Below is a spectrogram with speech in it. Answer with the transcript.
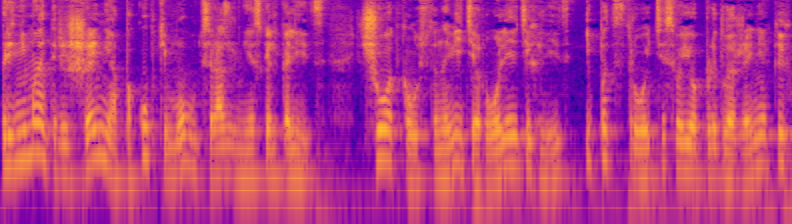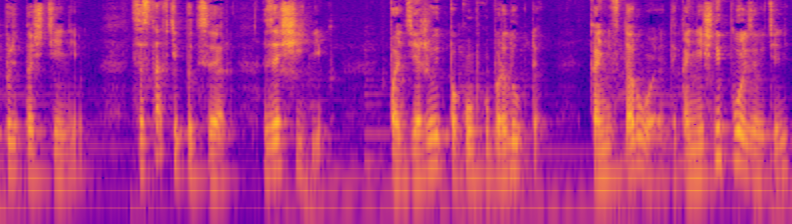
Принимать решения о покупке могут сразу несколько лиц. Четко установите роли этих лиц и подстройте свое предложение к их предпочтениям. Составьте ПЦР. Защитник. Поддерживает покупку продукта. Второе – это конечный пользователь.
